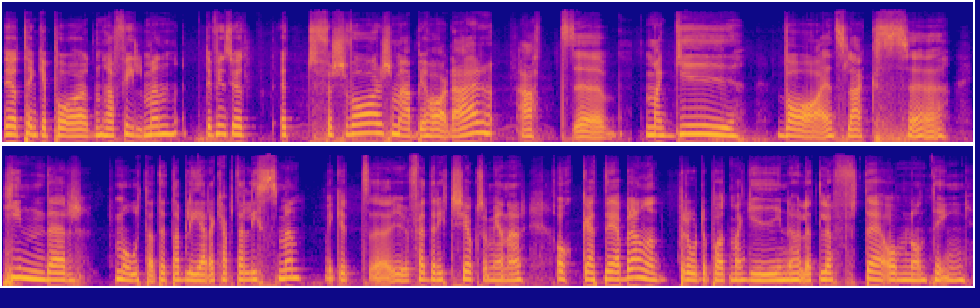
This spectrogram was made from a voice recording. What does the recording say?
Jag tänker på den här filmen. Det finns ju ett, ett försvar som Abby har där. Att eh, magi var en slags eh, hinder mot att etablera kapitalismen vilket eh, ju Federici också menar. Och att det bland annat berodde på att magi innehöll ett löfte om någonting,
